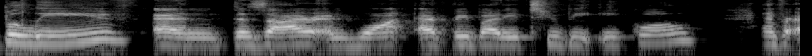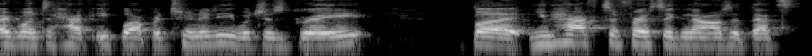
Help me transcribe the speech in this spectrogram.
believe and desire and want everybody to be equal and for everyone to have equal opportunity, which is great. But you have to first acknowledge that that's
